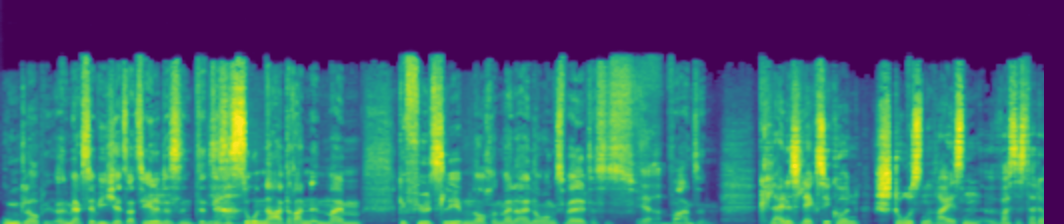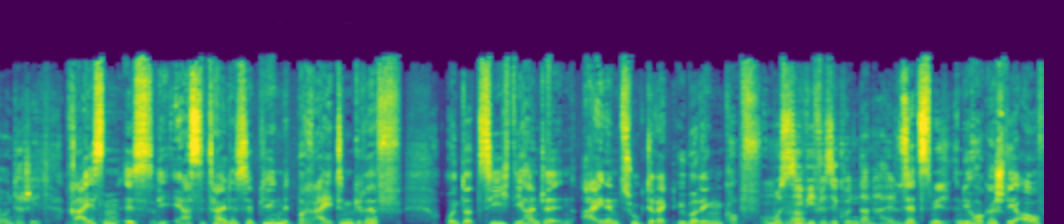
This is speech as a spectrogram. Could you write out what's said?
unglaublich. Also du merkst ja, wie ich jetzt erzähle, mhm. das, sind, das ja. ist so nah dran in meinem Gefühlsleben noch, in meiner Erinnerungswelt. Das ist ja. Wahnsinn. Kleines Lexikon, Stoßen, Reißen, was ist da der Unterschied? Reißen ist die erste Teildisziplin mit breitem Griff und dort ziehe ich die Handel in einem Zug direkt über den Kopf. Und muss ja? sie wie viele Sekunden dann halten? Setz mich in die Hocke, stehe auf.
